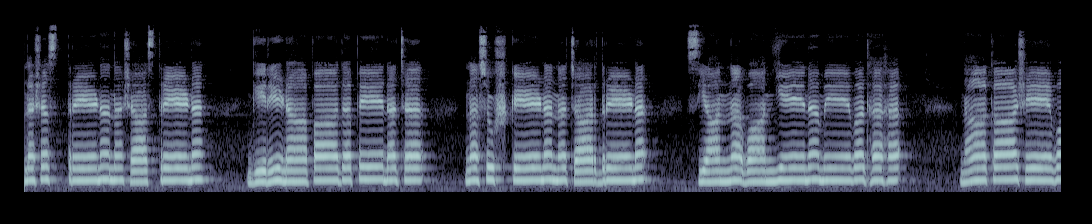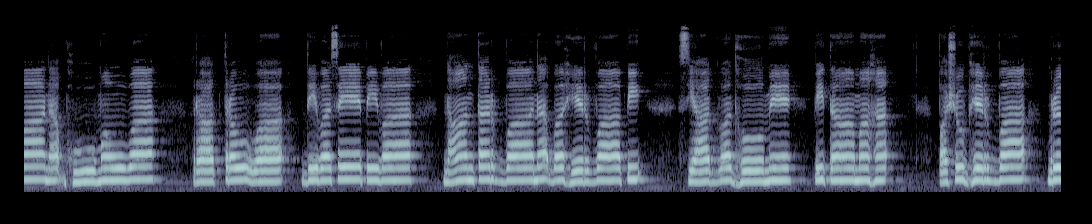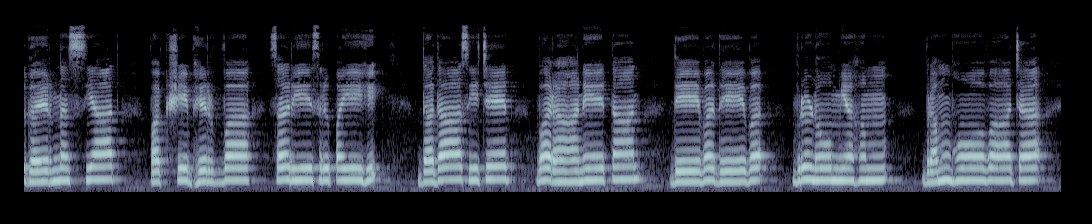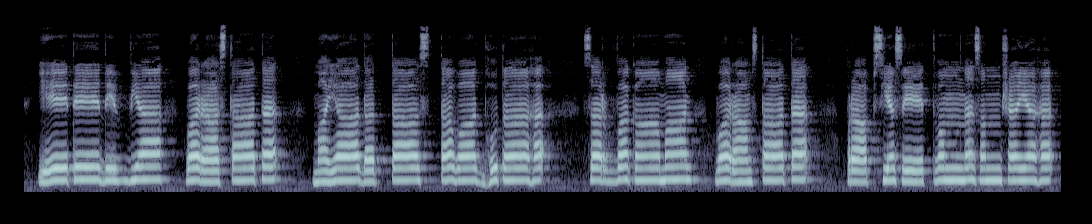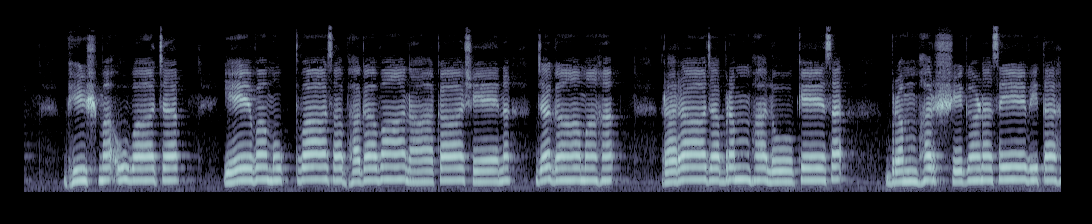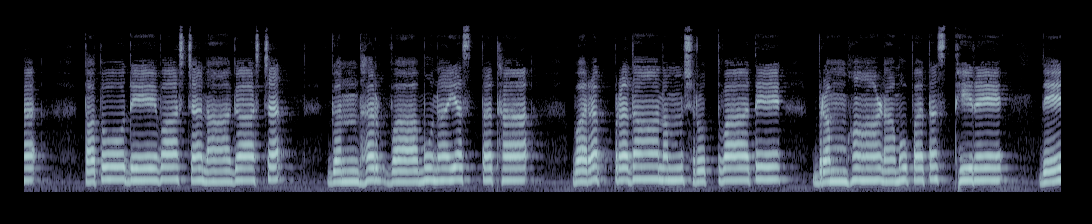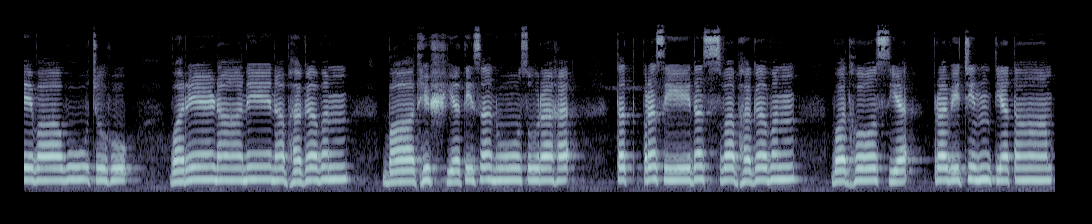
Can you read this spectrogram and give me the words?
न शस्त्रेण न शास्त्रेण गिरिणापादपेन च न शुष्केण न चार्द्रेण स्यान्न वान्येन मे वधः। नाकाशे वा न भूमौ वा रात्रौ वा दिवसेऽपि वा नान्तर्वा न बहिर्वापि स्याद्वधो मे पितामह पशुभिर्वा मृगैर्न स्यात् पक्षिभिर्वा सरीसृपैः। ददासि चेद् वरानेतान् देवदेव वृणोम्यहम्। ब्रह्मोवाच एते दिव्या वरास्तात मया दत्तास्तवाद्भुताः। सर्वकामान् वरांस्तात प्राप्स्यसे त्वं न संशयः। भीष्म उवाच एवमुक्त्वा स भगवानाकाशेन जगामः। रराजब्रह्मलोके स ब्रह्मर्षिगणसेवितः। ततो देवाश्च नागाश्च गन्धर्वामुनयस्तथा वरप्रदानं श्रुत्वा ते ब्रह्माणमुपतस्थिरे देवावूचुः वरेणानेन भगवन् बाधिष्यति स नोऽसुरः तत्प्रसीदस्व भगवन् वधोऽस्य प्रविचिन्त्यताम्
